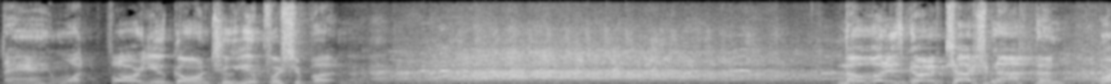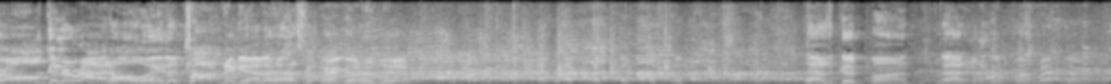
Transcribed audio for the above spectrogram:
Damn, what floor are you going to? You push a button. Nobody's gonna touch nothing. We're all gonna ride all the way to the top together. That's what we're gonna do. That's good fun. That is good fun right there.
